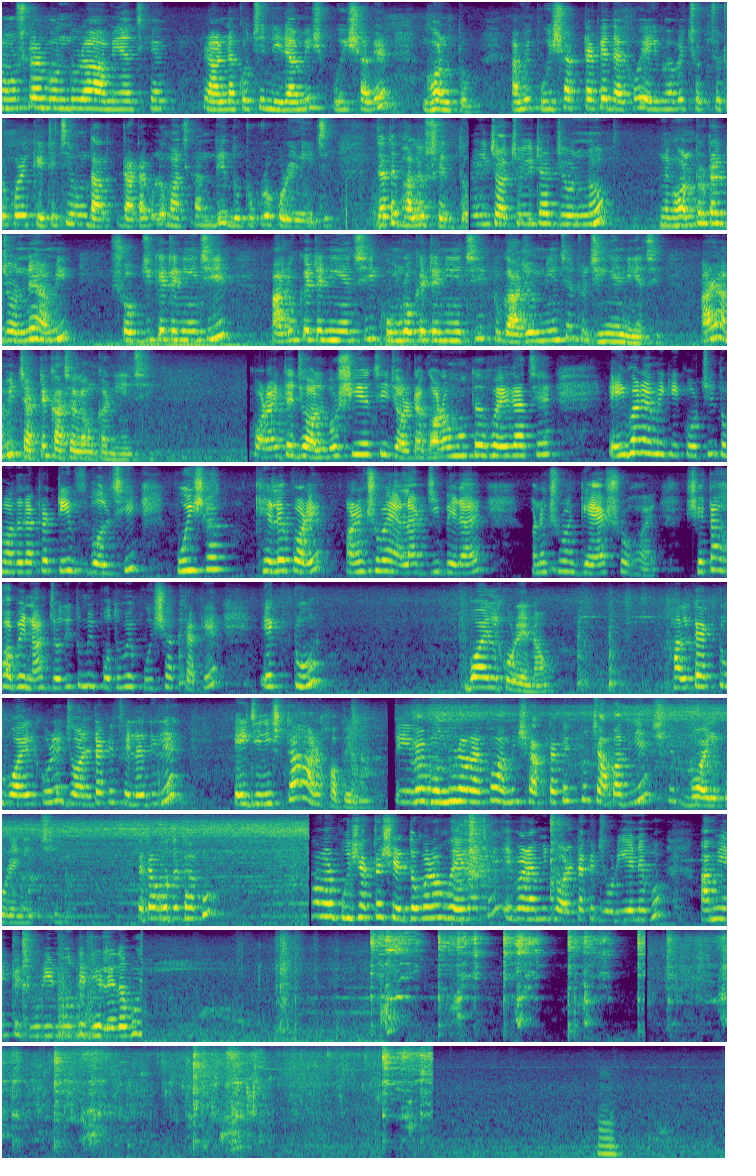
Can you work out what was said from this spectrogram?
নমস্কার বন্ধুরা, আমি আজকে রান্না করছি নিরামিষ পুঁই শাকের ঘন্ট। আমি পুঁই শাকটাকে দেখো, এইভাবে ছোট ছোট করে কেটেছি এবং ডাটাগুলো মাঝখান দিয়ে দু টুকরো করে নিয়েছি, যাতে ভালো সেদ্ধ। এই চচ্চড়িটার জন্য মানে ঘন্টটার জন্যে আমি সবজি কেটে নিয়েছি, আলু কেটে নিয়েছি, কুমড়ো কেটে নিয়েছি, একটু গাজর নিয়েছি, একটু ঝিঙে নিয়েছি, আর আমি চারটে কাঁচা লঙ্কা নিয়েছি। কড়াইতে জল বসিয়েছি, জলটা গরম হতে হয়ে গেছে এইবার আমি কি করছি, তোমাদের একটা টিপস বলছি। পুঁই শাক খেলে পরে অনেক সময় অ্যালার্জি বেরায়, অনেক সময় গ্যাসও হয়। সেটা হবে না, যদি তুমি প্রথমে পুঁই শাকটাকে একটু বয়েল করে নাও। হালকা একটু বয়েল করে জলটাকে ফেলে দিলে এই জিনিসটা আর হবে না। তো এবার বন্ধুরা দেখো, আমি শাকটাকে একটু চাপা দিয়ে সে বয়েল করে নিচ্ছি। এটা হতে থাকুক। আমার পুঁই শাকটা সেদ্ধ করা হয়ে গেছে। এবার আমি জলটাকে ঝরিয়ে নেব। আমি একটা ঝুড়ির মধ্যে ঢেলে দেবো।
